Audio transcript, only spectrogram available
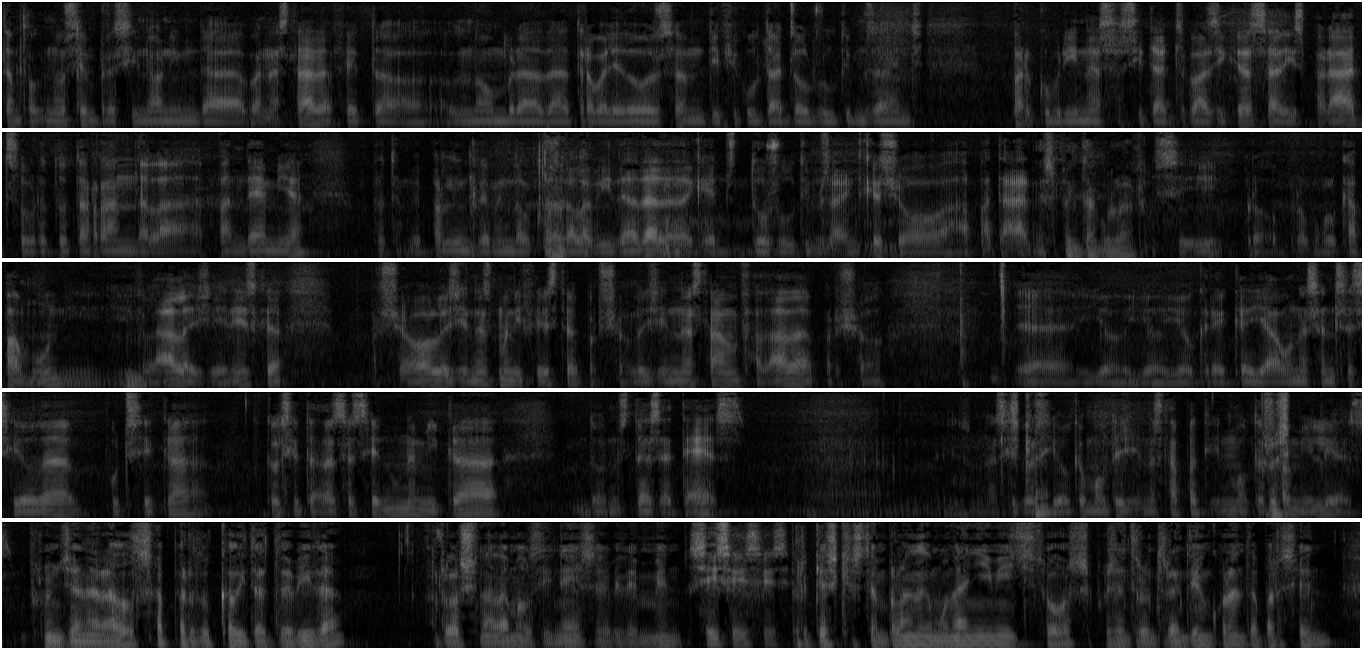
tampoc no sempre és sinònim de benestar. De fet, el, el nombre de treballadors amb dificultats els últims anys per cobrir necessitats bàsiques s'ha disparat, sobretot arran de la pandèmia, però també per l'increment del cost de la vida d'aquests dos últims anys, que això ha patat Espectacular. Sí, però, però molt cap amunt. I, I clar, la gent és que... Per això la gent es manifesta, per això la gent està enfadada, per això eh, jo, jo, jo crec que hi ha una sensació de potser que, que el ciutadà se sent una mica doncs, desatès. Eh, és una situació que... que molta gent està patint, moltes Però famílies. Però en general s'ha perdut qualitat de vida relacionada amb els diners, evidentment. Sí, sí, sí. sí. Perquè és que estem parlant que en un any i mig, dos, doncs entre un 30 i un 40%,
